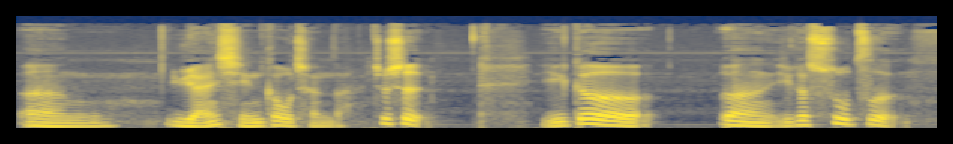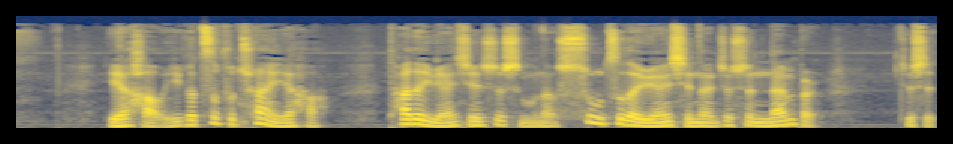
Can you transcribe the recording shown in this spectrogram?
嗯圆形构成的，就是一个嗯一个数字也好，一个字符串也好，它的原型是什么呢？数字的原型呢就是 number，就是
